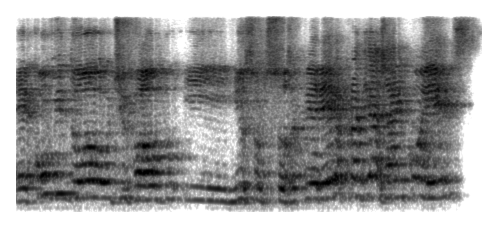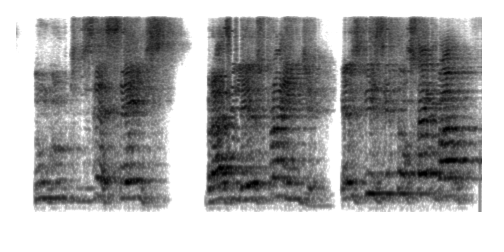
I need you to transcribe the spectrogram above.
é, convidou o Divaldo e Nilson de Souza Pereira para viajarem com eles num grupo de 16 brasileiros para a Índia. Eles visitam Saibaba.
